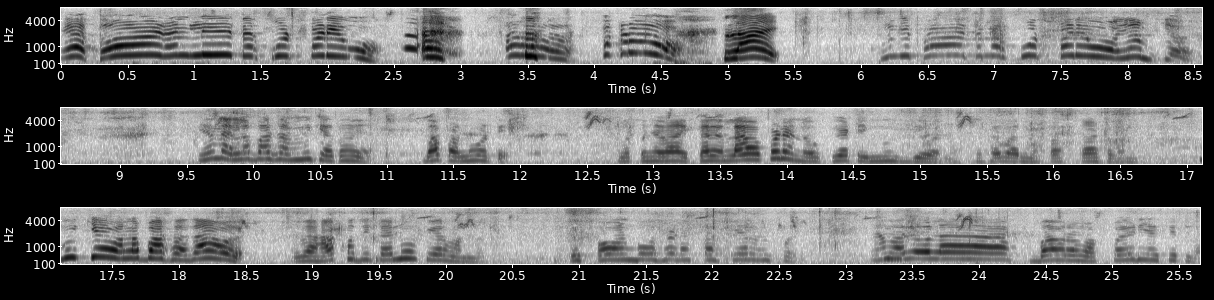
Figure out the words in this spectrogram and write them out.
એ તો રંગલી તાર કોટ પડ્યો હા, પકડો લાય ઊંધી ફાય તમાર કોટ પડ્યો એમ કહેવાય એને લબાસા મૂક્યા તમે બાપા નોટે. ઘરે લાવવા પડે ને પેટી મૂકી દેવાનો. સવારમાં પાસ કાઢવાનું. મૂક્યા લબાસા જાઓ હવે. આખો દી કાંઈ ન પહેરવાનું. પવન બહુ સડક પાસ પહેરવું પડે. એમાં જો ઓલા બાવરામાં પડ્યા કેટલા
